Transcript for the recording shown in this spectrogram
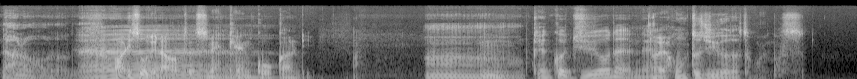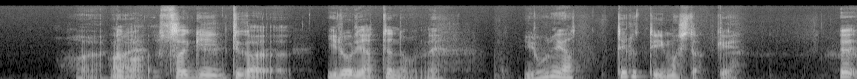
なるほどね。ありそうでなかったですね健康管理うん、健康重要だよね。はい本当重要だと思いますはい。なんか最近っていうかいろいろやってんだもんね。いろいろやってるって言いましたっけ？え、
